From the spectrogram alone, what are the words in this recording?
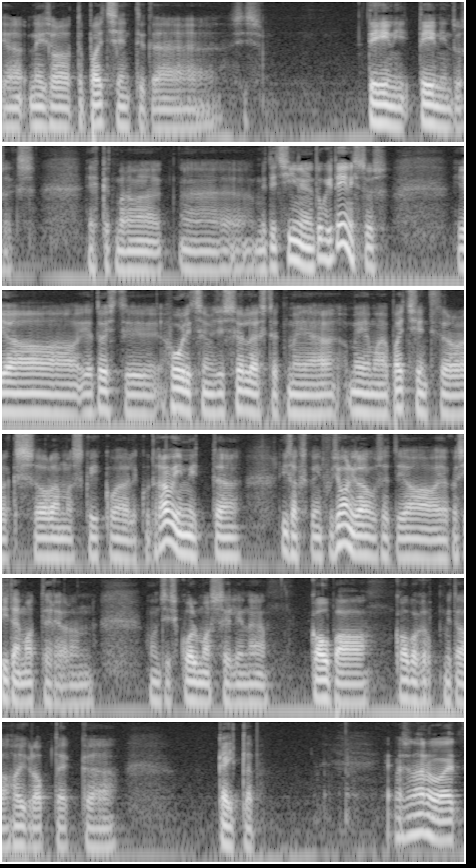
ja neis olevate patsientide siis teeni, teeninduseks. ehk et me oleme äh, meditsiiniline tugiteenistus ja, ja tõesti hoolitseme siis selle eest, et meie, meie maja patsientidel oleks olemas kõik vajalikud ravimid, lisaks ka infusioonilahused ja, ja ka sidematerjal on on siis kolmas selline kauba, kaubagrupp, mida haiglaapteek äh, käitleb. ma saan aru, et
